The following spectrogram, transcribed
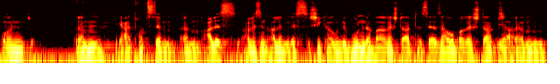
Und ähm, ja, trotzdem, ähm, alles, alles in allem ist Chicago eine wunderbare Stadt, sehr saubere Stadt. Ja. Ähm,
